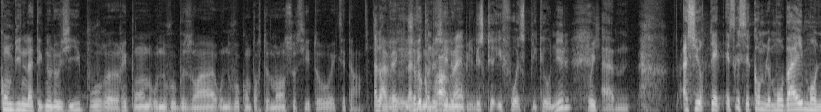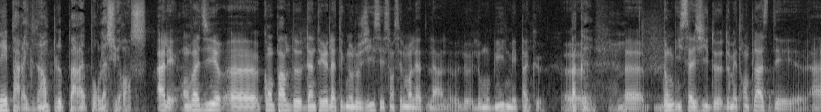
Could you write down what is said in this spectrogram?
combine la technologie pour répondre aux nouveaux besoins, aux nouveaux comportements sociétaux, etc. Alors, avec la je technologie et le hein, Puisqu'il faut expliquer au nul. Oui. AssureTech, est-ce que c'est comme le mobile money, par exemple, pour l'assurance? Allez, on va dire, euh, quand on parle d'intégrer de, la technologie, c'est essentiellement le, mobile, mais pas que. Euh, Pas que. Euh, donc, il s'agit de, mettre en place des, euh,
